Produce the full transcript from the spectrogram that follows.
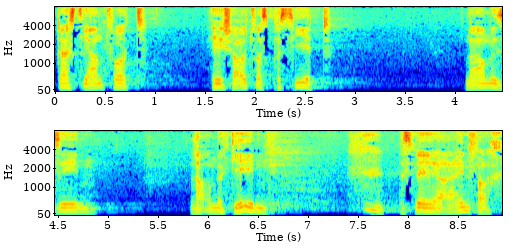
da ist die Antwort, hey, schaut, was passiert. Lahme sehen, Lahme gehen. Das wäre ja einfach.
